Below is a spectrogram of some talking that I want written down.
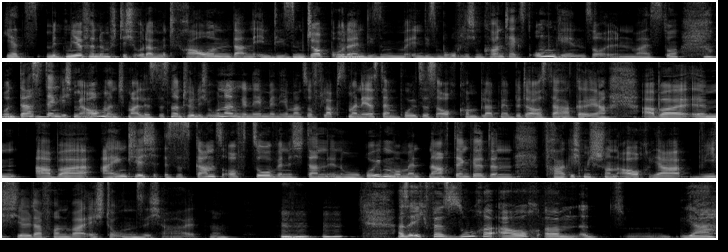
jetzt mit mir vernünftig oder mit Frauen dann in diesem Job oder in mhm. diesem, in diesem beruflichen Kontext umgehen sollen, weißt du? Mhm. Und das mhm. denke ich mir auch manchmal. Es ist natürlich unangenehm, wenn jemand so flapst. Mein erster Impuls ist auch, komm, bleib mir bitte aus der Hacke, ja. Aber, ähm, aber eigentlich ist es ganz oft so, wenn ich dann in einem ruhigen Moment nachdenke, dann frage ich mich schon auch, ja, wie viel davon war echte Unsicherheit, ne? Mhm, mhm. Also ich versuche auch, ähm, ja,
